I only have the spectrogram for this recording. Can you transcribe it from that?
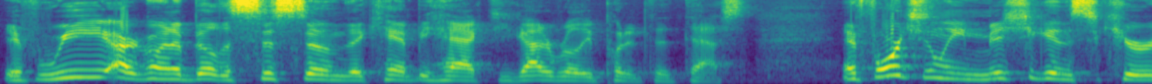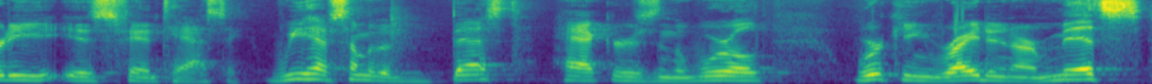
if we are going to build a system that can't be hacked, you got to really put it to the test. And fortunately, Michigan's security is fantastic. We have some of the best hackers in the world working right in our midst,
